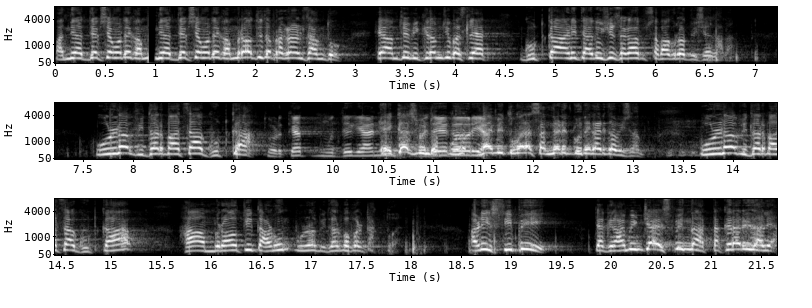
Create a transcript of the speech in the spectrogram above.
मान्य अध्यक्षमध्ये मान्य अध्यक्षमध्ये अमरावतीचं प्रकरण सांगतो. हे आमचे विक्रमजी बसले आहेत. गुटखा आणि त्या दिवशी सगळा सभागृहात विषय झाला. पूर्ण विदर्भाचा गुटखा. थोडक्यात मुद्दे घ्या आणि एकच मिनिट या. नाही मी तुम्हाला संघटित गुन्हेगारीचा विषय सांगतो. पूर्ण विदर्भाचा गुटखा हा अमरावतीत आणून पूर्ण विदर्भावर टाकतोय. आणि सीपी त्या ग्रामीणच्या एसपींना तक्रारी झाल्या.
